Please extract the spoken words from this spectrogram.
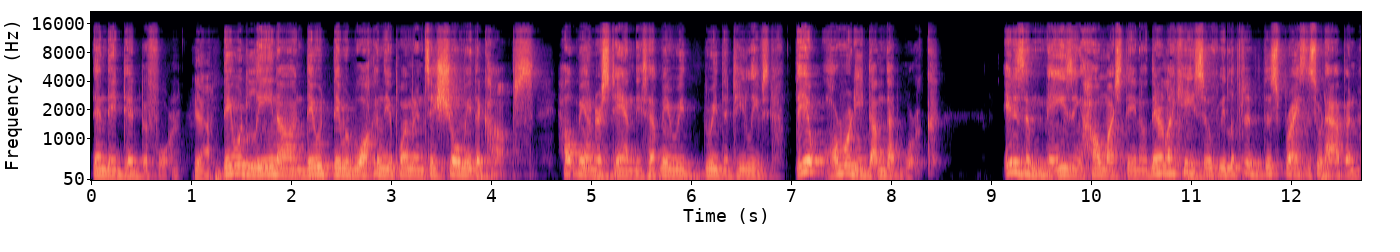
than they did before. Yeah. they would lean on they would they would walk in the appointment and say, "Show me the comps, help me understand these, help me read, read the tea leaves." They have already done that work. It is amazing how much they know. They're like, "Hey, so if we lifted this price, this would happen."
